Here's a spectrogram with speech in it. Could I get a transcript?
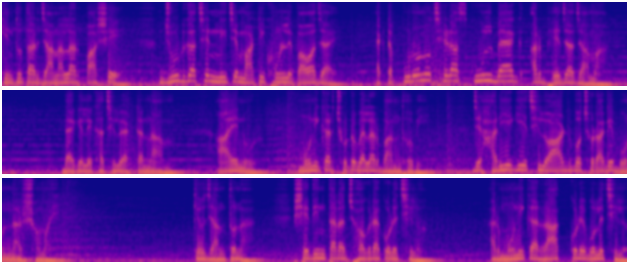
কিন্তু তার জানালার পাশে জুট গাছের নিচে মাটি খুঁড়লে পাওয়া যায় একটা পুরনো ছেঁড়া স্কুল ব্যাগ আর ভেজা জামা। ব্যাগে লেখা ছিল একটা নাম, আয়নুর, মনিকার ছোটবেলার বান্ধবী, যে হারিয়ে গিয়েছিল আট বছর আগে বন্যার সময়। কেউ জানতো না, সেদিন তারা ঝগড়া করেছিল, আর মনিকা রাগ করে বলেছিল,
